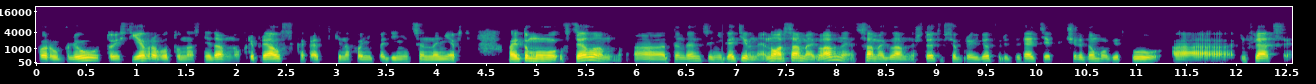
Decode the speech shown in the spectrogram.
по рублю. То есть евро вот у нас недавно укреплялся как раз-таки на фоне падения цен на нефть. Поэтому в целом э, тенденция негативная. Ну, а самое главное, самое самое главное, что это все приведет в результате к очередному витку а, инфляции.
